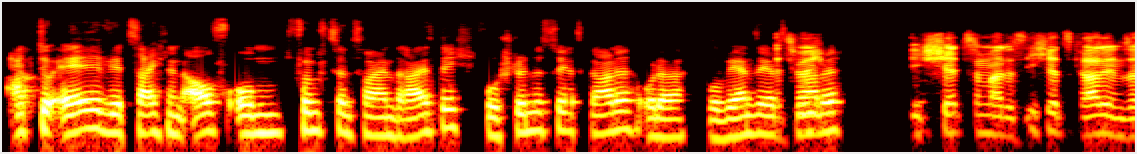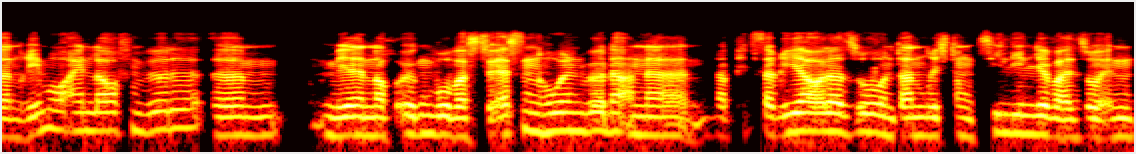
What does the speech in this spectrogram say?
aktuell, wir zeichnen auf um 15.32 Wo stündest du jetzt gerade oder wo wären sie jetzt gerade? ich schätze mal, dass ich jetzt gerade in San Remo einlaufen würde, ähm, mir noch irgendwo was zu essen holen würde an einer, einer Pizzeria oder so und dann Richtung Ziellinie, weil so in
